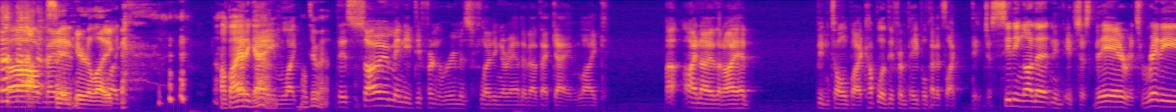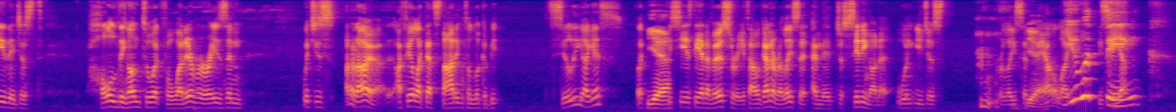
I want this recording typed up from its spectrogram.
oh man, sitting here like, like I'll buy it again. game, like I'll do it. there's so many different rumors floating around about that game. Like, I, I know that I had been told by a couple of different people that it's like they're just sitting on it and it's just there, it's ready, they're just holding on to it for whatever reason, which is, I don't know, I feel like that's starting to look a bit silly, I guess. Like, Yeah. this year's the anniversary. If they were going to release it and they're just sitting on it, wouldn't you just release it Yeah. now? Like, you would this year? think,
